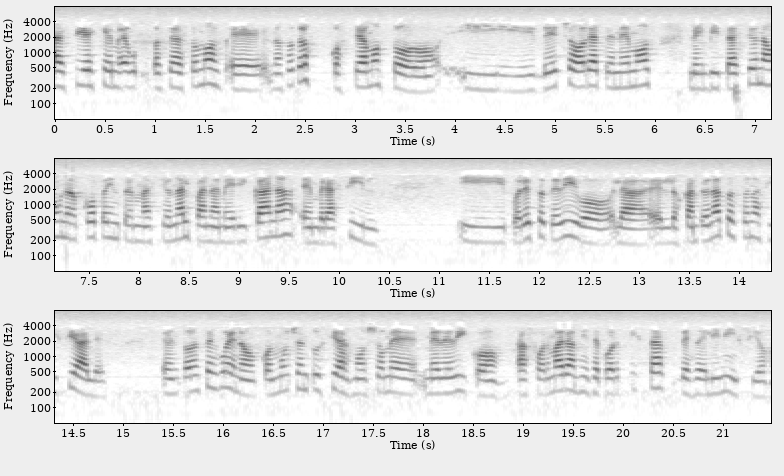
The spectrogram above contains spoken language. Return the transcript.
Así es que, me, o sea, somos, eh, nosotros costeamos todo y de hecho ahora tenemos la invitación a una Copa Internacional Panamericana en Brasil. Y por eso te digo, los campeonatos son oficiales. Entonces, bueno, con mucho entusiasmo yo me, me dedico a formar a mis deportistas desde el inicio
